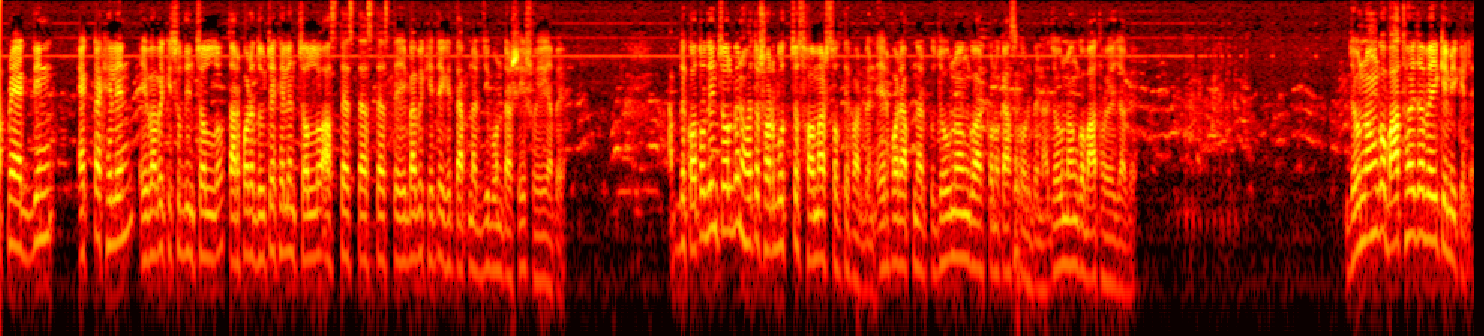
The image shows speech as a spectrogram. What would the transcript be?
আপনি একদিন একটা খেলেন, এভাবে কিছুদিন চলল, তারপরে দুইটা খেলেন, চলল, আস্তে আস্তে আস্তে আস্তে এইভাবে খেতে খেতে আপনার জীবনটা শেষ হয়ে যাবে। আপনি কতদিন চলবেন হয়তো সর্বোচ্চ ছ মাস চলতে পারবেন, এরপরে আপনার যৌনাঙ্গ আর কোনো কাজ করবে না যৌনাঙ্গ বাত হয়ে যাবে। যৌনাঙ্গ বাত হয়ে যাবে এই কেমিক্যালে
